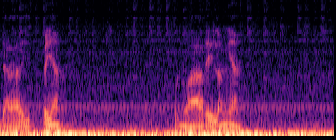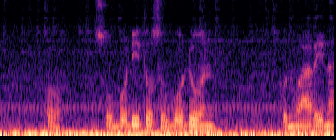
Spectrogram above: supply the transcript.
Diet pa yan kunwari lang yan. Oh subo dito subo doon. Kunwari na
